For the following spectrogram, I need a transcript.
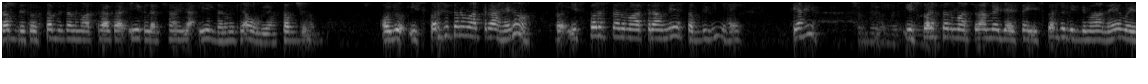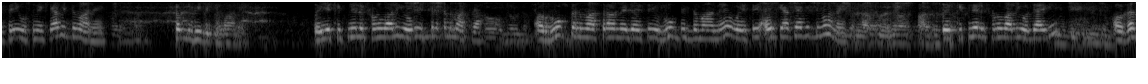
शब्द तो शब्द तन मात्रा का एक लक्षण या एक धर्म क्या हो गया? शब्द और जो स्पर्श तन मात्रा है ना तो स्पर्श तन मात्रा में शब्द भी है। क्या है? स्पर्श तन मात्रा में जैसे स्पर्श विद्यमान है, वैसे ही उसमें क्या विद्यमान है? शब्द भी विद्यमान है। तो ये कितने लक्षणों वाली होगी? स्पर्श तन मात्रा और रूप तन मात्रा में जैसे रूप विद्यमान है वैसे और क्या क्या विद्यमान है? तो कितने लक्षणों वाली हो जाएगी? और रस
